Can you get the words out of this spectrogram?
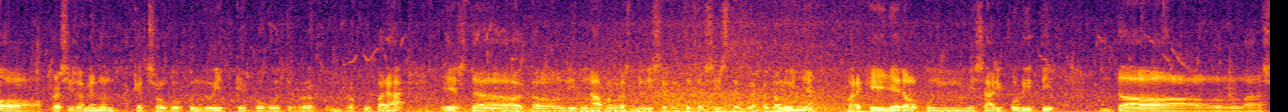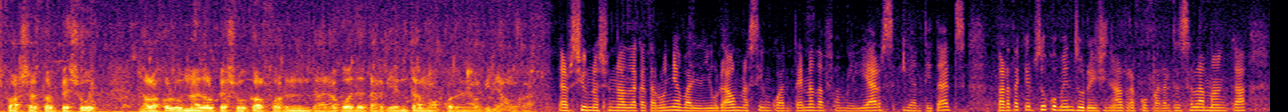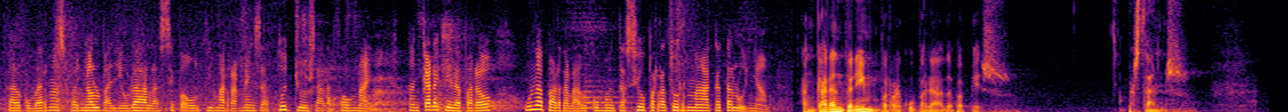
precisament un, aquest salvoconduït que he pogut re recuperar és de, que li donaven les milícies antifascistes de Catalunya perquè ell era el comissari polític de les forces del PSUV de la columna del PSUC al Forn d'Aragó de Tardienta amb el coronel Villalba. L'Arxiu Nacional de Catalunya va lliurar una cinquantena de familiars i entitats part d'aquests documents originals recuperats a Salamanca que el govern espanyol va lliurar a la seva última remesa, tot just ara fa un any. Encara queda, però, una part de la documentació per retornar a Catalunya. Encara en tenim per recuperar de papers. Bastants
